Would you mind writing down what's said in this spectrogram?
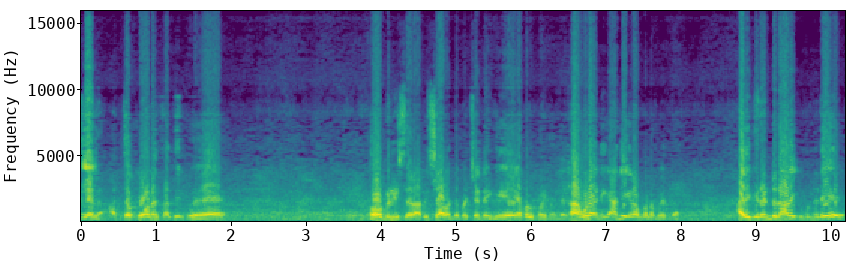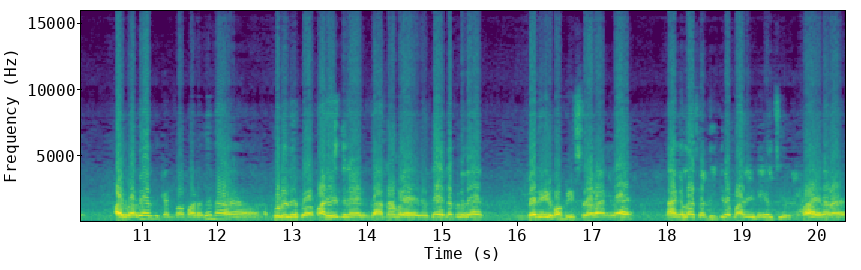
இல்ல இல்ல அத்த போன சந்திப்பு ஹோம் மினிஸ்டர் அமித்ஷா வந்தப்ப சென்னைக்கு ஏப்ரல் பதினொன்று. நான் கூட இன்னைக்கு காஞ்சிகிராம் பண்ண போயிருந்தேன். அதுக்கு ரெண்டு நாளைக்கு முன்னாடி அவர் வர்றாருன்னு கன்ஃபார்ம் ஆனது நான் அப்பொழுது மாநிலத்தில் இருந்த அண்ணாமலை என்ன பிரதர்? சரி ஹோம் மினிஸ்டர் வராங்களே நாங்கெல்லாம் சந்திக்கிற மாதிரி நிகழ்ச்சி இருக்குமா? ஏன்னா நான்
